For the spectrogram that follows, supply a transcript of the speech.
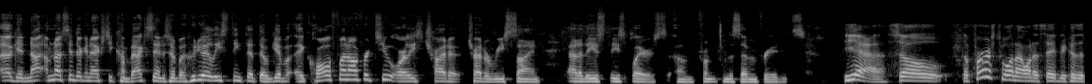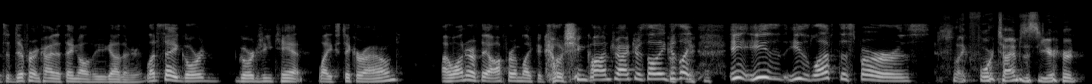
again? Not, I'm not saying they're going to actually come back to San Antonio, but who do you at least think that they'll give a qualifying offer to, or at least try to try to re-sign out of these these players um, from from the seven free agents? Yeah. So the first one I want to say because it's a different kind of thing altogether. Let's say Gord Gorgui can't like stick around. I wonder if they offer him like a coaching contract or something because like he, he's he's left the Spurs like four times this year,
